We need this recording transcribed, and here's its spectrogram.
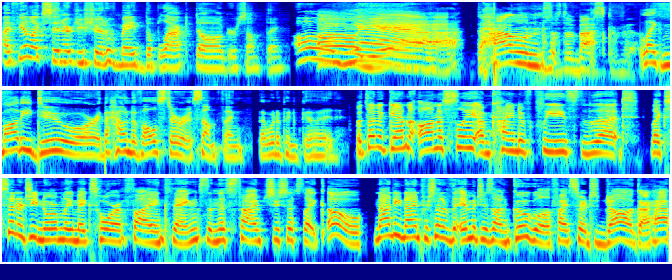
I feel like Synergy should have made the black dog or something. Oh, yeah. The Hounds of the Baskerville. Like Moddey Dhoo or the Hound of Ulster or something. That would have been good. But then again, honestly, I'm kind of pleased that, like, Synergy normally makes horrifying things, and this time she's just like, oh, 99% of the images on Google, if I search dog, are happy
